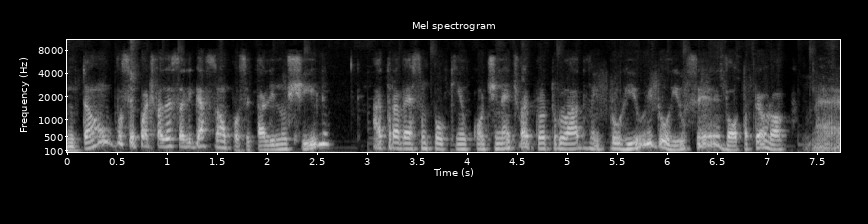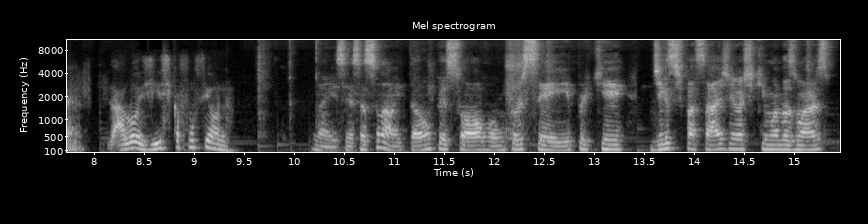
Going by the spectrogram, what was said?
Então você pode fazer essa ligação. Pô, você está ali no Chile, atravessa um pouquinho o continente, vai para outro lado, vem para o Rio e do Rio você volta para a Europa. É, a logística funciona. Aí, sensacional. Então, pessoal, vamos torcer aí, porque, diga-se de passagem, eu acho que uma das maiores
